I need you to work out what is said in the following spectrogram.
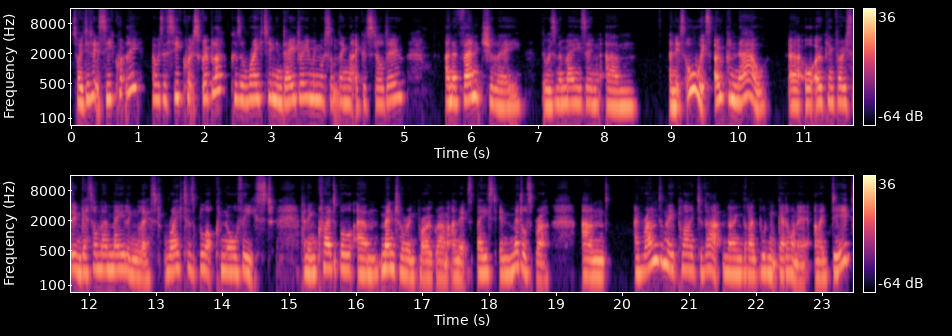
So I did it secretly. I was a secret scribbler because writing and daydreaming was something that I could still do. And eventually there was an amazing, um, and it's, oh, it's open now. Uh, or opening very soon, get on their mailing list, Writers Block Northeast, an incredible um, mentoring program, and it's based in Middlesbrough. And I randomly applied to that knowing that I wouldn't get on it, and I did.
